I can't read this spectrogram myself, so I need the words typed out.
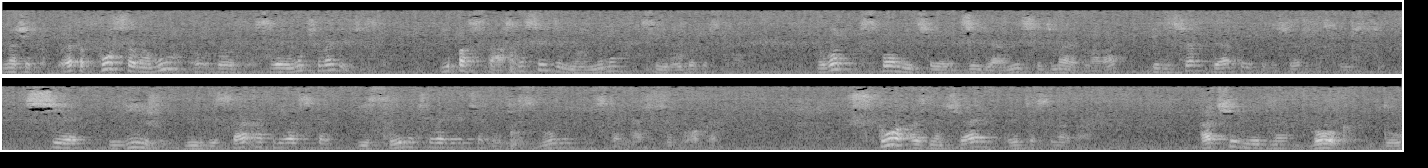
Значит, это по самому э, своему человечеству, ипостасно соединенному с его божеством. Ну вот вспомните Деяния, 7 глава, 55 и 56 стих. Все вижу небеса отверста и Сына Человеча одесную стоящего Бога. Что означают эти слова? очевидно, Бог – Дух,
